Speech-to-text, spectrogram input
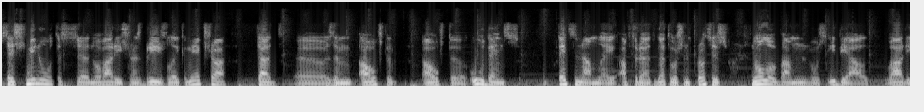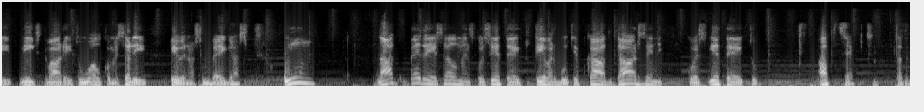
6 minūtes uh, no vārīšanās brīža liekam iekšā, tad uh, zem augsta, augsta ūdens tecinām, lai apturētu gatavošanas procesu. Nolobām mums būs ideāli vārīt, mīksti vārīt olu, ko mēs arī pievienosim beigās. Un nāk, pēdējais elements, ko es ieteiktu, tie var būt jebkādi dārzeņi, ko es ieteiktu apcept. Tātad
